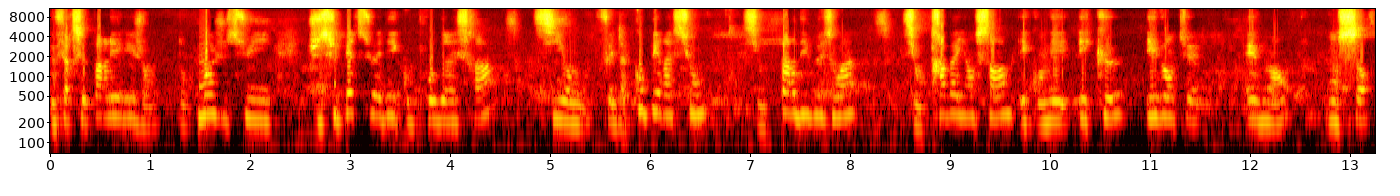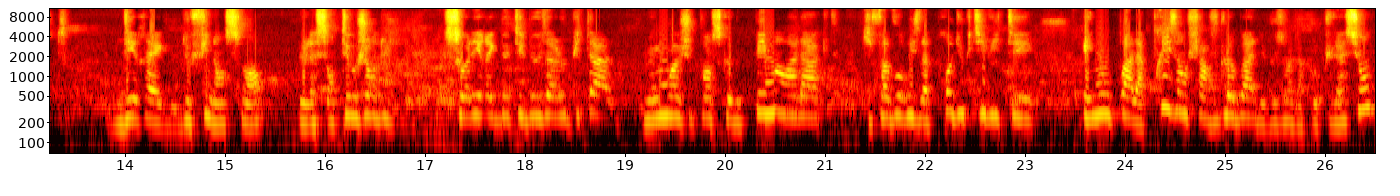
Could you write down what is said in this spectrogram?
de faire se parler les gens. Donc moi, je suis, je persuadée qu'on progressera si on fait de la coopération, si on part des besoins, si on travaille ensemble et qu'on que éventuellement on sorte des règles de financement de la santé aujourd'hui. Soit les règles de T2A à l'hôpital, mais moi je pense que le paiement à l'acte qui favorise la productivité et non pas la prise en charge globale des besoins de la population,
